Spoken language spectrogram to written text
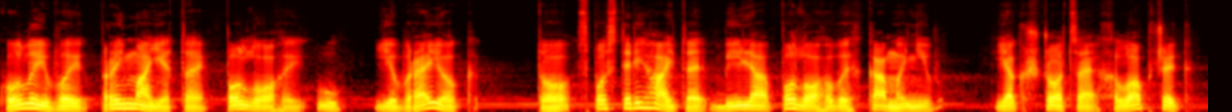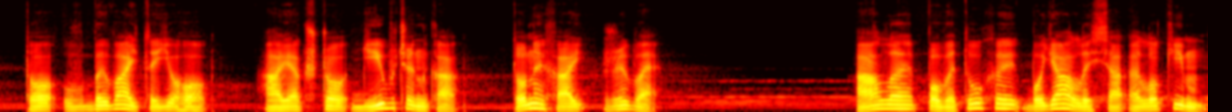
Коли ви приймаєте пологи у єврейок, то спостерігайте біля пологових каменів. Якщо це хлопчик, то вбивайте його, а якщо дівчинка, то нехай живе. Але повитухи боялися Елокім,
